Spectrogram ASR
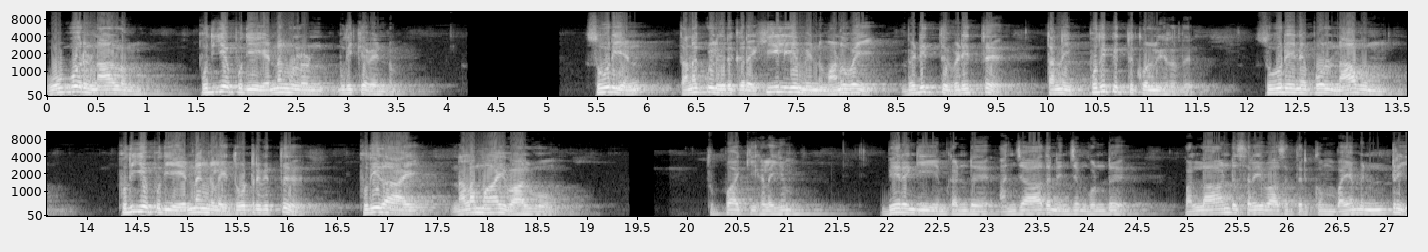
ஒவ்வொரு நாளும் புதிய புதிய எண்ணங்களுடன் உதிக்க வேண்டும். சூரியன் தனக்குள் இருக்கிற ஹீலியம் என்னும் அணுவை வெடித்து வெடித்து தன்னை புதுப்பித்துக் கொள்கிறது. சூரியனைப் போல் நாவும் புதிய புதிய எண்ணங்களை தோற்றுவித்து புதிதாய் நலமாய் வாழ்வோம். துப்பாக்கிகளையும் பீரங்கியையும் கண்டு அஞ்சாத நெஞ்சம் கொண்டு பல்லாண்டு சிறைவாசத்திற்கும் பயமின்றி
